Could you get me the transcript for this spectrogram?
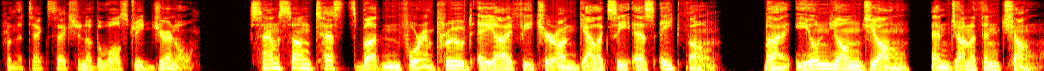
From the tech section of the Wall Street Journal Samsung tests button for improved AI feature on Galaxy S8 phone by Eun-Young Jeong and Jonathan Cheng.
